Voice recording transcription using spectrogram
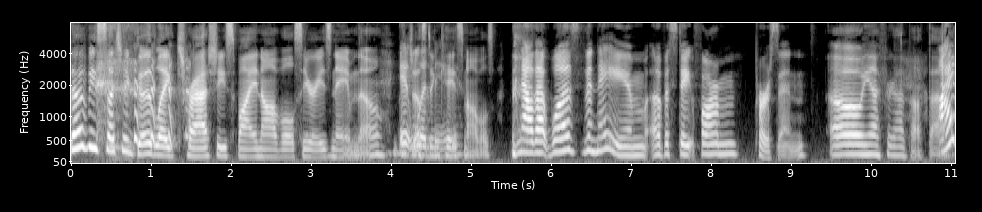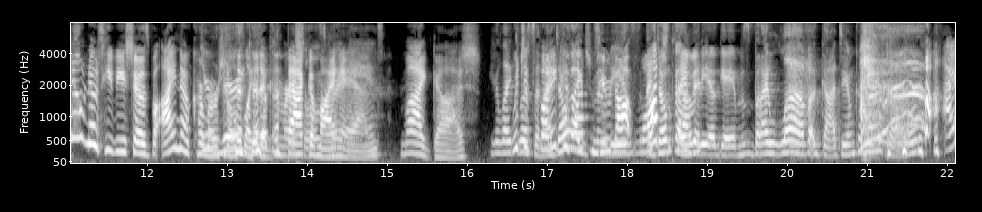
That would be such a good like trashy spy novel series name though. The It would Justin be. Case novels. Now that was the name of a State Farm person. Oh yeah, I forgot about that. I don't know TV shows, but I know commercials like the at back of my Brittany. hand. My gosh. You're like, Which is listen, funny I don't 'cause I watch do movies. not I don't play them." video games, but I love a goddamn commercial. I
